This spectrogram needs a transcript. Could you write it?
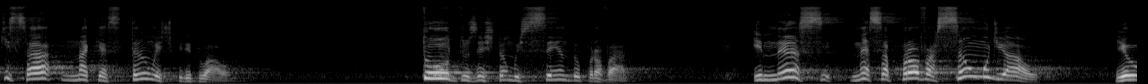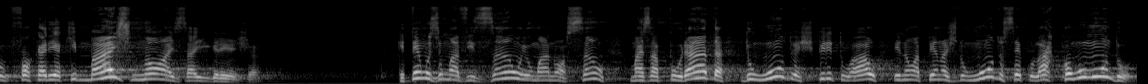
quiçá na questão espiritual. Todos estamos sendo provados. E nesse, nessa provação mundial, eu focaria aqui mais nós, a igreja, que temos uma visão e uma noção mais apurada do mundo espiritual e não apenas do mundo secular como mundo.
